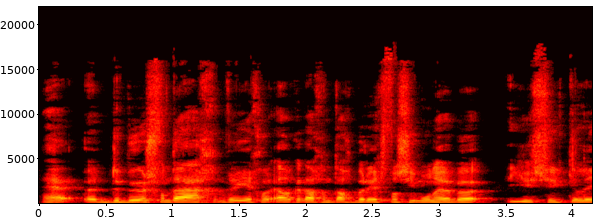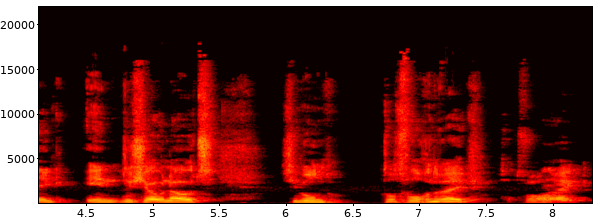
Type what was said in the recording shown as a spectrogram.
hè, eh, de beurs vandaag. Wil je gewoon elke dag een dagbericht van Simon hebben? Je ziet de link in de show notes. Simon, tot volgende week. Tot volgende week.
